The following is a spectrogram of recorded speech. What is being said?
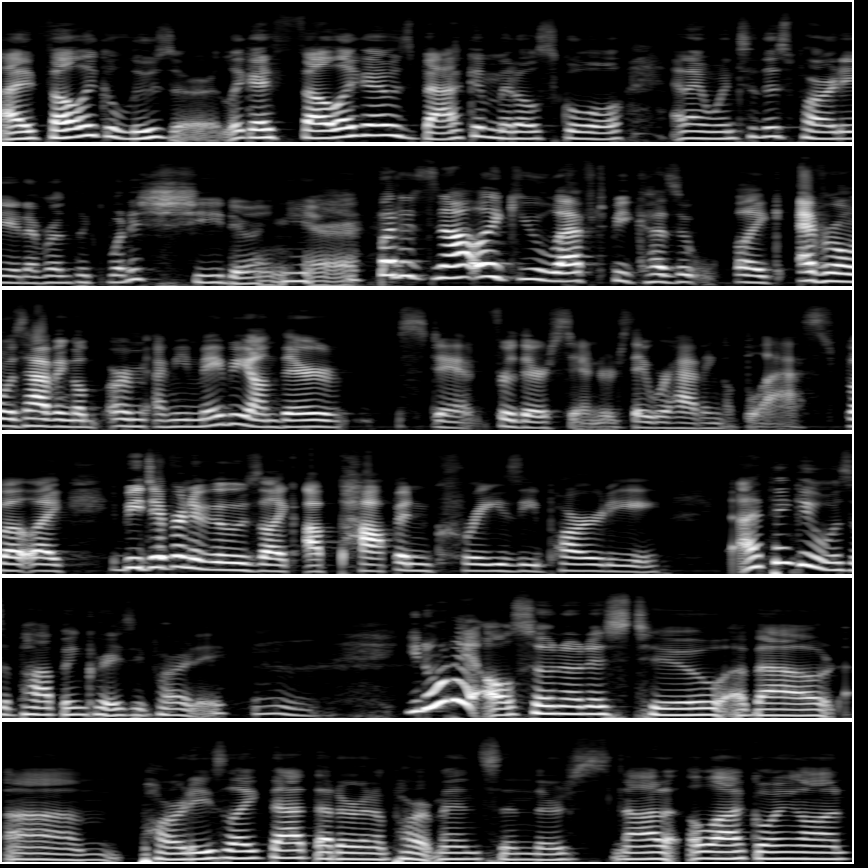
I felt like a loser. Like I felt like I was back in middle school and I went to this party and everyone's like what is she doing here? But it's not like you left because it, like everyone was having a, or I mean, maybe on their stand for their standards they were having a blast. But like it'd be different if it was like a poppin' crazy party. I think it was a popping crazy party. Mm. You know what I also noticed too about um, parties like that that are in apartments and there's not a lot going on.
